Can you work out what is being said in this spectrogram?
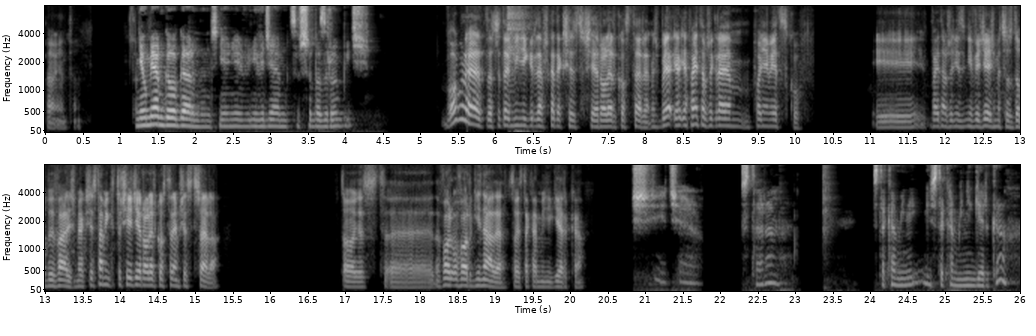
Pamiętam. Nie umiałem go ogarnąć, nie, nie, nie wiedziałem, co trzeba zrobić. W ogóle, znaczy te minigry, na przykład jak się, się rollercoasterem, bo ja, ja, pamiętam, że grałem po niemiecku i pamiętam, że nie, nie wiedzieliśmy, co zdobywaliśmy. Jak się z nami ktoś jedzie rollercoasterem, się strzela. To jest e, w, w oryginale, to jest taka minigierka. Jedzie rollercoasterem? Jest taka, mini, jest taka minigierka?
